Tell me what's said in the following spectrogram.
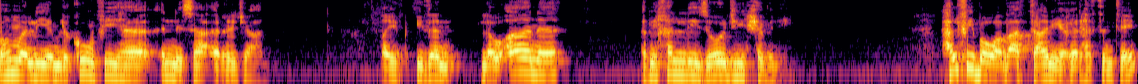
هم اللي يملكون فيها النساء الرجال. طيب اذا لو أنا أبي اخلي زوجي يحبني هل في بوابات ثانية غير هالثنتين؟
